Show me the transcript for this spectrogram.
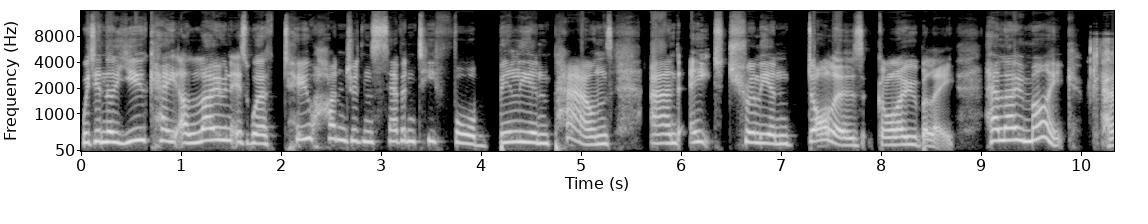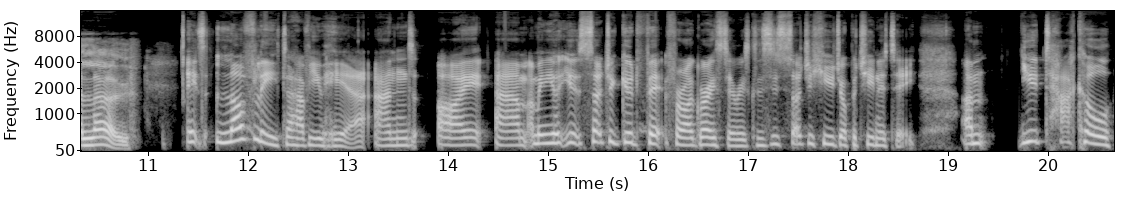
which in the UK alone is worth 274 billion pounds and 8 trillion dollars globally. Hello Mike. Hello. It's lovely to have you here. And I, um, I mean, you're, you're such a good fit for our growth series because this is such a huge opportunity. Um, you tackle,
